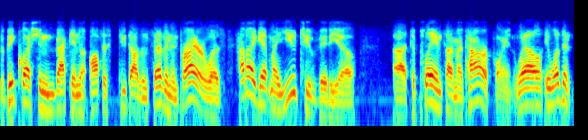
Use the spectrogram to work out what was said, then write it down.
the big question back in Office 2007 and prior was, how do I get my YouTube video uh, to play inside my PowerPoint? Well, it wasn't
